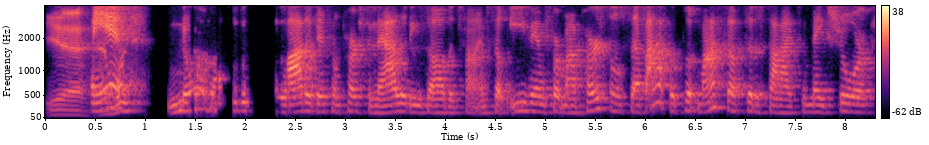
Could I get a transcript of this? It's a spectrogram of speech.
Yeah. And, and knowing a lot of different personalities all the time. So even for my personal stuff, I have to put myself to the side to make sure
